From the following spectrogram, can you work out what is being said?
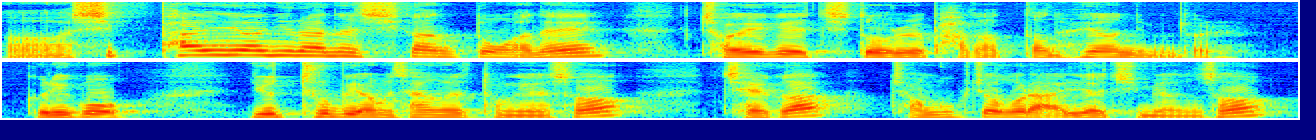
어, 18년이라는 시간 동안에 저에게 지도를 받았던 회원님들, 그리고 유튜브 영상을 통해서 제가 전국적으로 알려지면서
